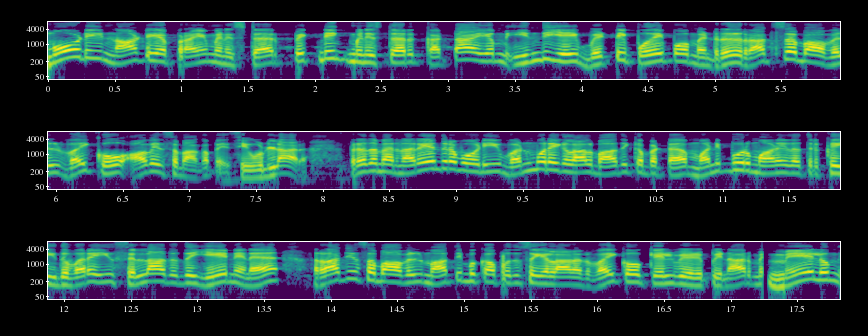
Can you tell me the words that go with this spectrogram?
மோடி நாட்டிய பிரைம் மினிஸ்டர் பிக்னிக் மினிஸ்டர் கட்டாயம் இந்தியை வெட்டி புதைப்போம் என்று ராஜ்யசபாவில் வைகோ ஆவேசமாக பேசியுள்ளார். பிரதமர் நரேந்திர மோடி வன்முறைகளால் பாதிக்கப்பட்ட மணிப்பூர் மாநிலத்திற்கு இதுவரை செல்லாதது ஏன் என ராஜ்யசபாவில் மதிமுக பொதுச் செயலாளர் வைகோ கேள்வி எழுப்பினார். மேலும்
